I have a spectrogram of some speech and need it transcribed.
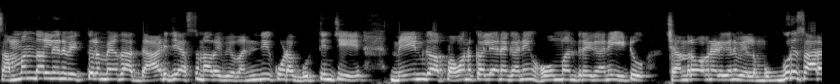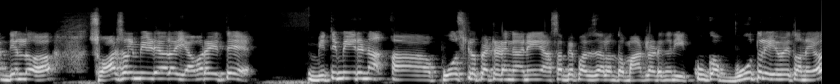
సంబంధం లేని వ్యక్తుల మీద దాడి చేస్తున్నారో ఇవన్నీ కూడా గుర్తించి మెయిన్గా పవన్ కళ్యాణ్ కానీ హోంమంత్రి కానీ ఇటు చంద్రబాబు నాయుడు కానీ వీళ్ళ ముగ్గురు సారథ్యంలో సోషల్ మీడియాలో ఎవరైతే మితిమీరిన పోస్టులు పెట్టడం కానీ అసభ్య పదజాలంతో మాట్లాడడం కానీ ఎక్కువగా బూతులు ఏవైతే ఉన్నాయో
